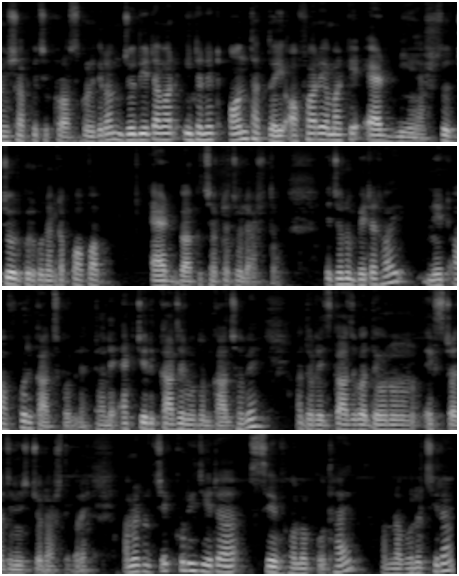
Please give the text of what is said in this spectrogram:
আমি সব কিছু ক্রস করে দিলাম। যদি এটা আমার ইন্টারনেট অন থাকতো, এই অফারে আমাকে অ্যাড নিয়ে আসতো, জোর করে কোনো একটা পপ আপ অ্যাড বা কিছু একটা চলে আসতো, এর জন্য বেটার হয় নেট অফ করে কাজ করলে। তাহলে অ্যাকচুয়ালি কাজের মতন কাজ হবে আদারওয়াইজ কাজ বাদে অন্য এক্সট্রা জিনিস চলে আসতে পারে। আমরা একটু চেক করি যে এটা সেভ হলো কোথায়। আমরা বলেছিলাম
